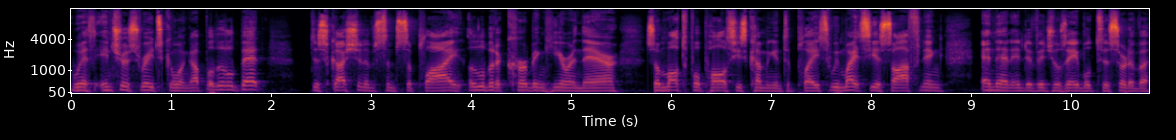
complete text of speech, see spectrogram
with interest rates going up a little bit, discussion of some supply, a little bit of curbing here and there. So, multiple policies coming into place. We might see a softening and then individuals able to sort of uh,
